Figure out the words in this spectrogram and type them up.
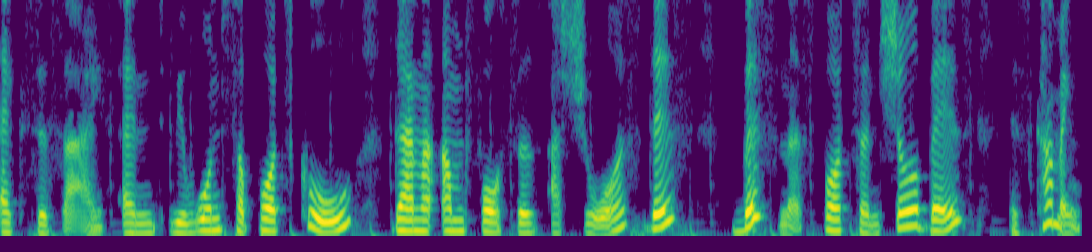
exercise and we won't support school, Ghana Armed Forces assures. This business, sports and showbiz is coming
